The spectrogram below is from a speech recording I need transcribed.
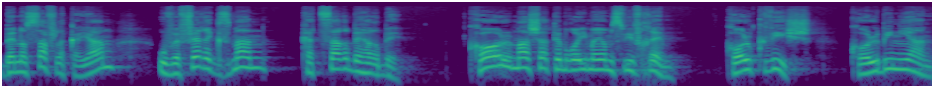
בנוסף לקיים, ובפרק זמן קצר בהרבה. כל מה שאתם רואים היום סביבכם, כל כביש, כל בניין,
